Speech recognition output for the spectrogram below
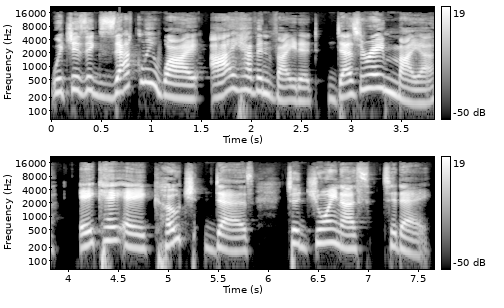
which is exactly why I have invited Desiree Maya aka Coach Des, to join us today.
